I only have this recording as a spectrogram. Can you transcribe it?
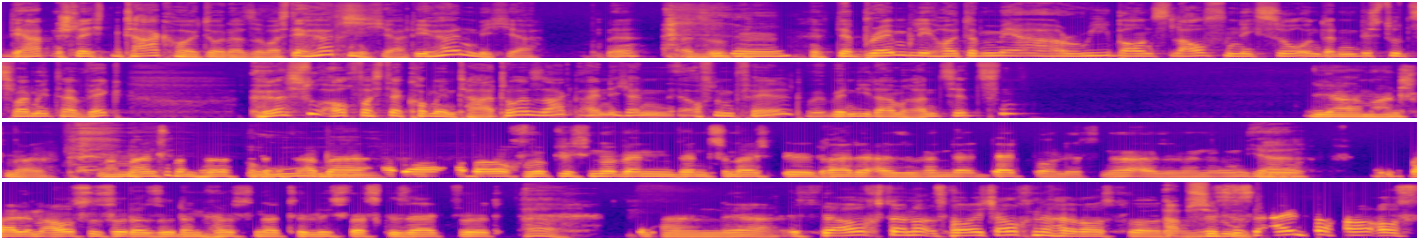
der hat einen schlechten Tag heute oder sowas. Der hört mich ja, die hören mich ja. Ne? Also der Brambley heute mehr Rebounds laufen nicht so und dann bist du zwei Meter weg. Hörst du auch, was der Kommentator sagt eigentlich an, auf dem Feld, wenn die da am Rand sitzen? Ja, manchmal. Manchmal hört man das, oh. aber, aber, aber auch wirklich nur, wenn, wenn zum Beispiel gerade, also wenn der Deadball ist, ne? Also wenn irgendwo ja. Ball im Aus ist oder so, dann hörst du natürlich, was gesagt wird. Ah. Und, ja, ist für, auch dann, für euch auch eine Herausforderung. Absolut. Es ist einfacher auf,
